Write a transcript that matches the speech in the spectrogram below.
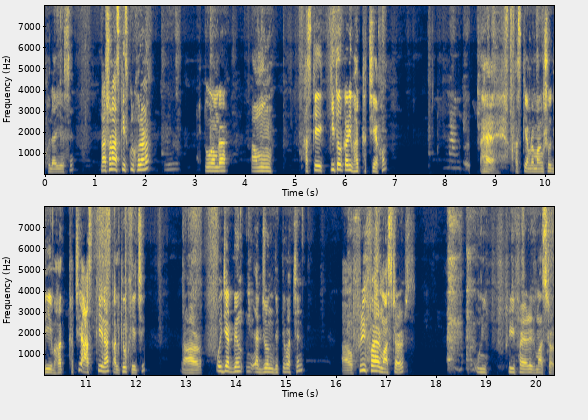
খোলাই আছে। না, শোনা, আজকে স্কুল খোলা না? তো আমরা আজকে কি তরকারি ভাত খাচ্ছি এখন? হ্যাঁ আজকে আমরা মাংস দিয়ে ভাত খাচ্ছি। আজকে না, কালকেও খেয়েছি। আর ওই যে একদিন, একজন দেখতে পাচ্ছেন ফ্রি ফায়ার মাস্টার্স উনি ফ্রি ফায়ারের মাস্টার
